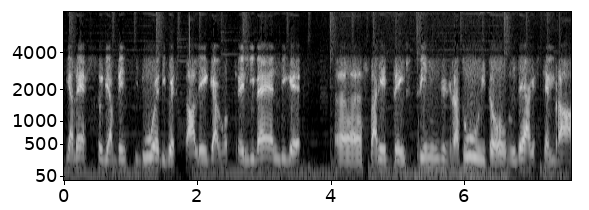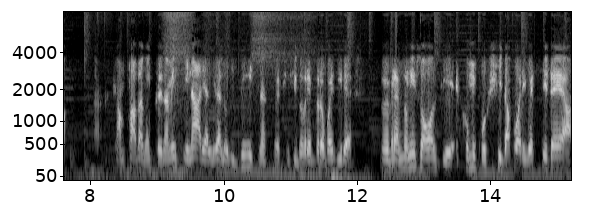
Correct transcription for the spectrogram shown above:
di adesso di A22 di questa lega con tre livelli che eh, sarebbe il streaming gratuito, un'idea che sembra campata completamente in aria a livello di business perché ci dovrebbero poi dire dove prendono i soldi e comunque uscita fuori questa idea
